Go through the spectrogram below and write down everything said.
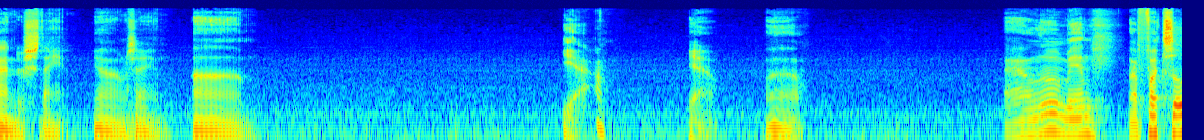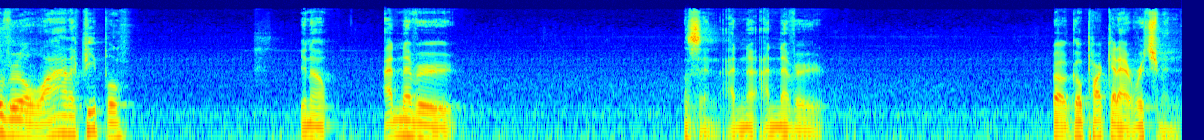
I understand. You know what I'm saying? Um. Yeah. Yeah. Uh, I don't know, man. That fucks over a lot of people. You know, I'd never. Listen, I'd, ne- I'd never. Bro, go park it at Richmond.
